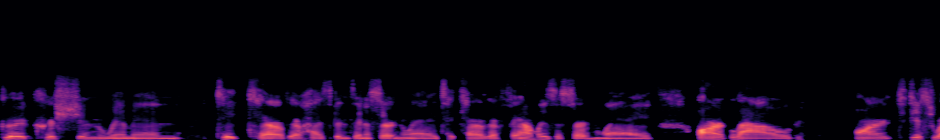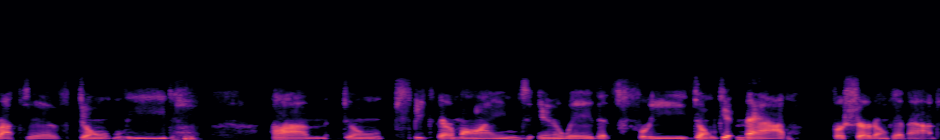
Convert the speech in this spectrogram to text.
good Christian women take care of their husbands in a certain way, take care of their families a certain way, aren't loud, aren't disruptive, don't lead, um, don't speak their mind in a way that's free, don't get mad. For sure, don't get mad.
